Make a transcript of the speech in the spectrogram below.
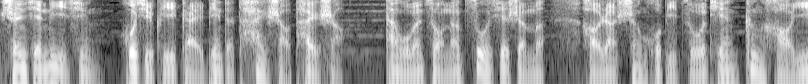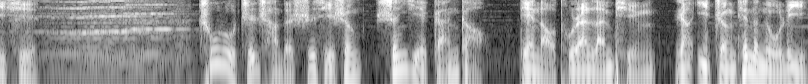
身陷逆境。或许可以改变的太少太少，但我们总能做些什么，好让生活比昨天更好一些。初入职场的实习生深夜赶稿，电脑突然蓝屏，让一整天的努力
